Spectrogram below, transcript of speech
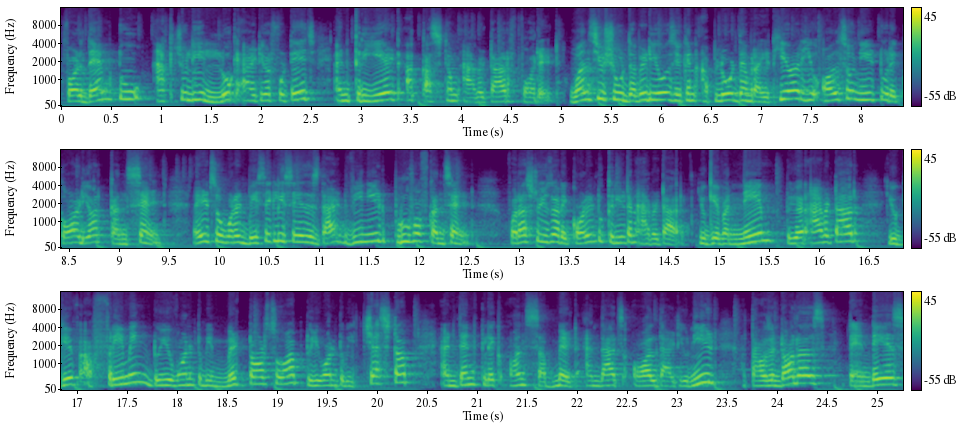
for them to actually look at your footage and create a custom avatar for it. Once you shoot the videos, you can upload them right here. You also need to record your consent, right? So what it basically says is that we need proof of consent for us to use a recording to create an avatar. You give a name to your avatar, you give a framing. Do you want it to be mid torso up? Do you want it to be chest up? And then click on submit. And that's all that you need. A thousand dollars, 10 days,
